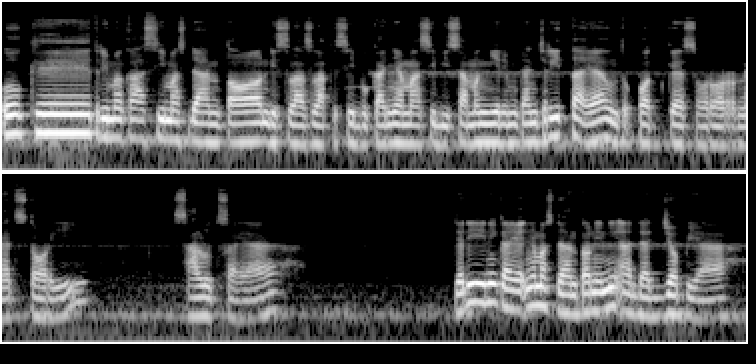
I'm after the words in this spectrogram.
Oke, terima kasih Mas Danton. Di sela-sela kesibukannya masih bisa mengirimkan cerita ya Untuk podcast Horror Net Story. Salut saya. Jadi ini kayaknya Mas Danton ini ada job ya.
